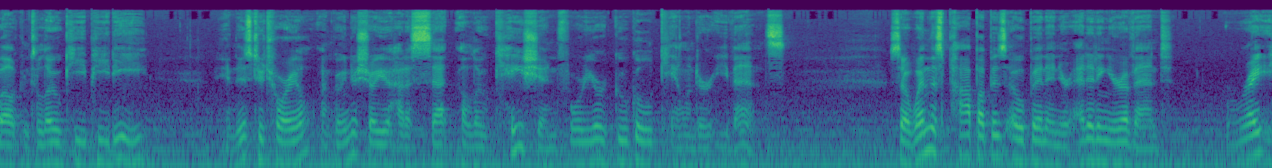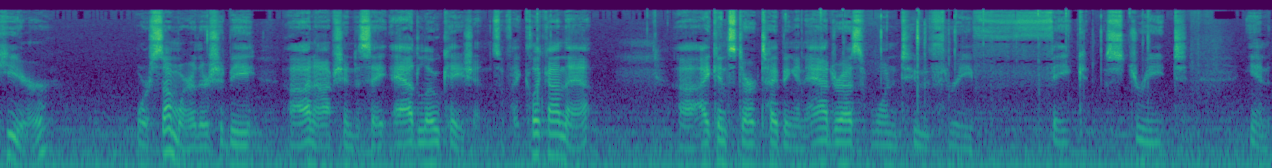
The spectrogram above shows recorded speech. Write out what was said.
Welcome to Low Key PD. In this tutorial, I'm going to show you how to set a location for your Google Calendar events. So when this pop-up is open and you're editing your event, right here, or somewhere, there should be uh, an option to say Add Location. So if I click on that, uh, I can start typing an address, 123 Fake Street in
